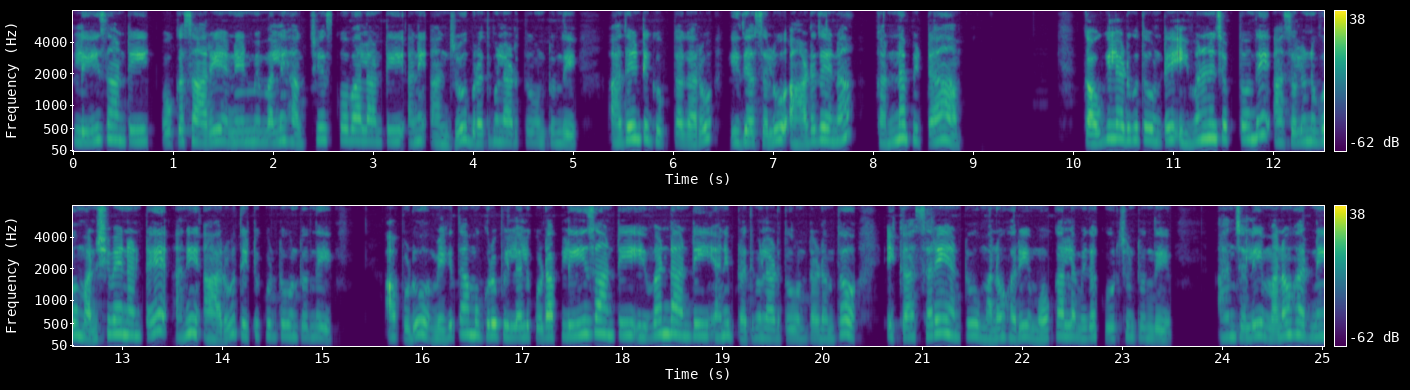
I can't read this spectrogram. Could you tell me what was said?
ప్లీజ్ ఆంటీ ఒకసారి నేను మిమ్మల్ని హక్ చేసుకోవాలా ఆంటీ అని అంజు బ్రతిమలాడుతూ ఉంటుంది. అదేంటి గుప్తా గారు? ఇది అసలు ఆడదేనా? కన్నపిట్ట కౌగిలి అడుగుతూ ఉంటే ఇవ్వనని చెప్తోంది. అసలు నువ్వు మనిషివేనంటే? అని ఆరు తిట్టుకుంటూ ఉంటుంది. అప్పుడు మిగతా ముగ్గురు పిల్లలు కూడా ప్లీజ్ ఆంటీ ఇవ్వండి ఆంటీ అని బ్రతిమలాడుతూ ఉండడంతో ఇక సరే అంటూ మనోహరి మోకాళ్ళ మీద కూర్చుంటుంది. అంజలి మనోహర్ని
